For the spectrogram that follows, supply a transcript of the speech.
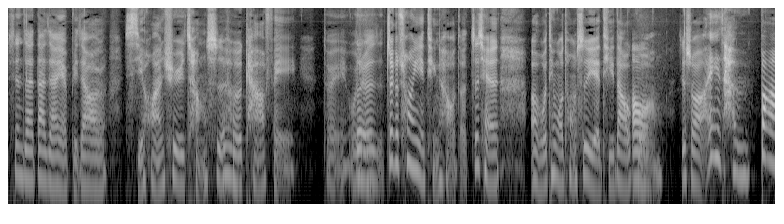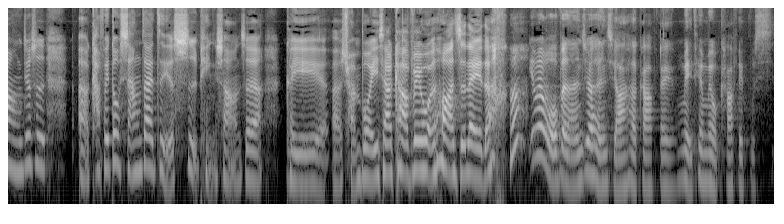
现在大家也比较喜欢去尝试喝咖啡，对我觉得这个创意挺好的。之前，呃，我听我同事也提到过，就说哎很棒，就是。呃，咖啡豆镶在自己的饰品上，这可以呃传播一下咖啡文化之类的。因为我本人就很喜欢喝咖啡，每天没有咖啡不行，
